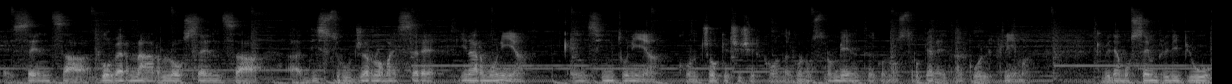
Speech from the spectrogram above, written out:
eh, senza governarlo, senza eh, distruggerlo, ma essere in armonia e in sintonia con ciò che ci circonda, con il nostro ambiente, con il nostro pianeta, col clima vediamo sempre di più uh,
